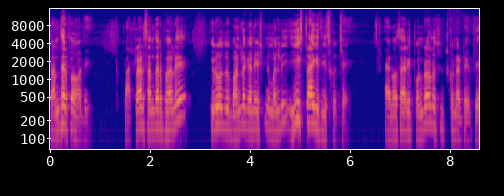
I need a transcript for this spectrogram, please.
సందర్భం అది. అట్లాంటి సందర్భాలే ఈరోజు బండ్ల గణేష్ని మళ్ళీ ఈ స్థాయికి తీసుకొచ్చాయి. ఆయన ఒకసారి పునరాలోచించుకున్నట్టయితే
